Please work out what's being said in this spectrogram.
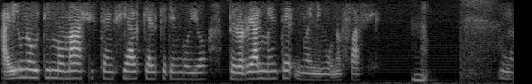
Hay un autismo más asistencial que el que tengo yo, pero realmente no hay ninguno fácil. No, No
